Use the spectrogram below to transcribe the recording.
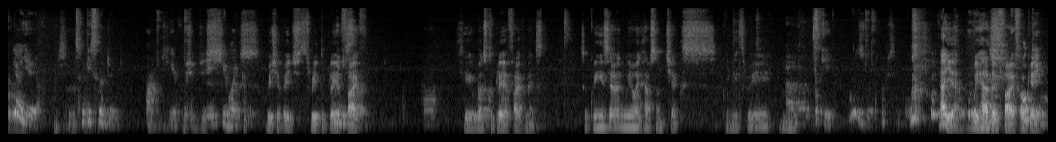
or Yeah, yeah, yeah. It's, it's, it's not doing. Ah, here. bishop He, he likes. bishop h3 to play queen a5. Uh, He wants to play a5 next. So queen e7, we might have some checks. Queen e3. mm. uh, okay, let's do it simple. ah, yeah, we had a5. Okay. okay,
